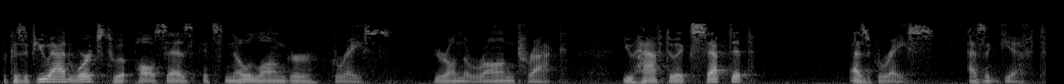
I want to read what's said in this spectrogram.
Because if you add works to it, Paul says, it's no longer grace. You're on the wrong track. You have to accept it as grace, as a gift.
